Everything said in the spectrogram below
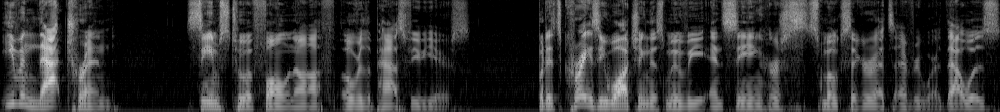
Even that trend seems to have fallen off over the past few years. But it's crazy watching this movie and seeing her smoke cigarettes everywhere. That was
